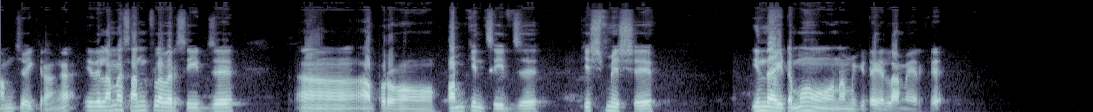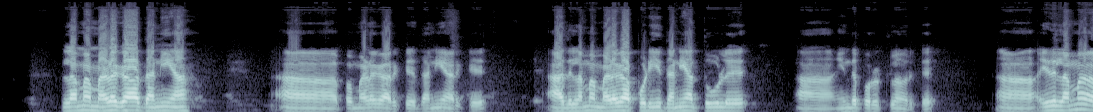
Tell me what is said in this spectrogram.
அமுச்சு வைக்கிறாங்க. இது இல்லாமல் சன்ஃப்ளவர் சீட்ஸு அப்புறம் பம்கின் சீட்ஸு கிஷ்மிஷ்ஷு இந்த ஐட்டமும் நம்மக்கிட்ட எல்லாமே இருக்குது இல்லாமல் மிளகா தனியா இப்போ மிளகா இருக்குது தனியா இருக்குது அது இல்லாமல் மிளகா பொடி தனியா தூள் இந்த பொருட்களும் இருக்குது இது இல்லாமல்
